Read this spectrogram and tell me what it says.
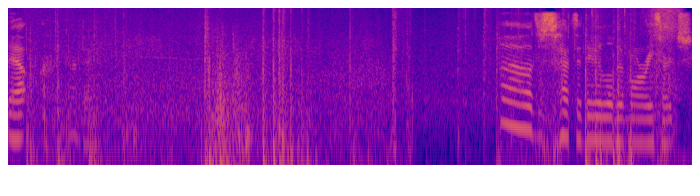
Yeah. God dang it. Oh, I'll just have to do a little bit more research.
